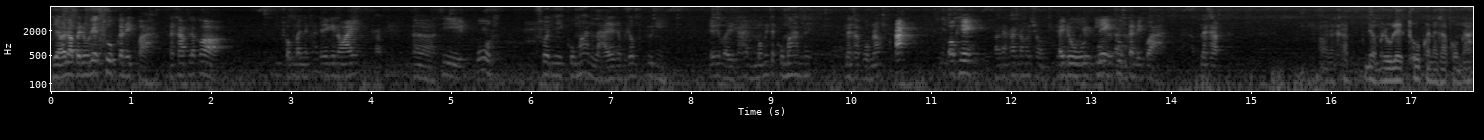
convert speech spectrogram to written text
เดี๋ยวเราไปดูเลขทูบกันดีกว่านะครับ แล้วก็ชมบรรยากาศเล็กน้อยครับเอ่อที่โอ้ส่วนใหญ่กุมารหลายเลยท่านผู้ชมอยู่นี่เดี๋ยวจะไปทานมันไม่ใช่กุมารเลยนะครับผมเนาะอะโอเค เอานะครับท่านผู้ชมไปดูเลขทูบกันดีกว่านะครับเอานะครับ เดี๋ยวมาดูเลขทูบกันนะครับผมนะ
